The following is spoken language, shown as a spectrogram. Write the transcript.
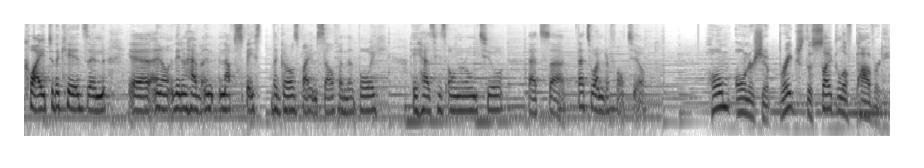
quiet to the kids, and uh, you know they didn't have enough space. The girl's by himself, and the boy, he has his own room too. That's uh, that's wonderful too. Home ownership breaks the cycle of poverty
